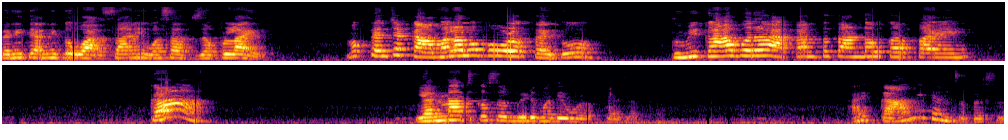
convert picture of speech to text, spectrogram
तरी त्यांनी तो वारसा आणि वसा जपलाय. मग त्यांच्या कामाला लोक ओळखताय तो हो. तुम्ही का बरं आकांत तांडव करताय? का? यांनाच कसं बीडमध्ये ओळखल्या जात? अरे काम आहे त्यांचं तसं.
